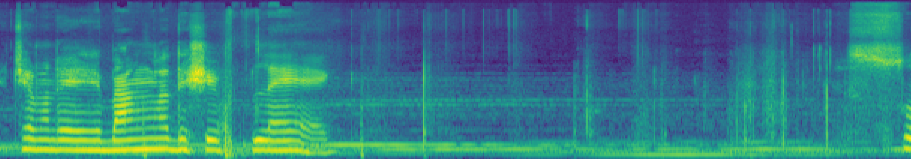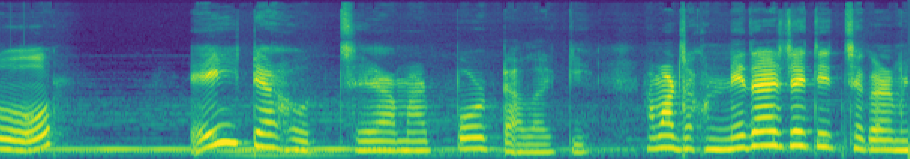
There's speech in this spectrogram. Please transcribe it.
আচ্ছা আমাদের বাংলাদেশের ফ্ল্যাগ সো এইটা হচ্ছে আমার পোর্টাল আর কি। আমার যখন নেদারে যাইতে ইচ্ছে করে, আমি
